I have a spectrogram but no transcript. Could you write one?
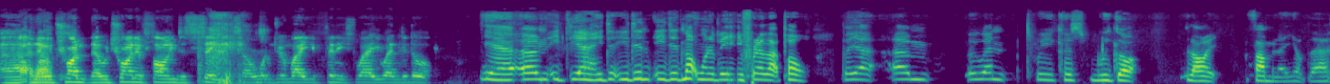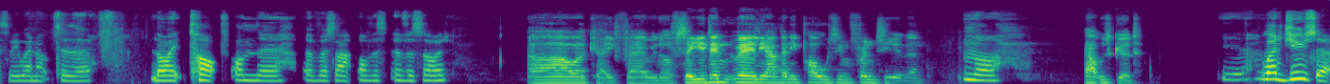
uh, Oh, and they were trying they were trying to find a seat. So I'm wondering where you finished, where you ended up. Yeah, um, he, yeah, he, did, he didn't, he did not want to be in front of that pole. But yeah, um, we went we because we got like family up there, so we went up to the like top on the other side, other, other side. Oh, okay, fair enough. So you didn't really have any poles in front of you then. No, That was good. yeah. Where did you sit?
